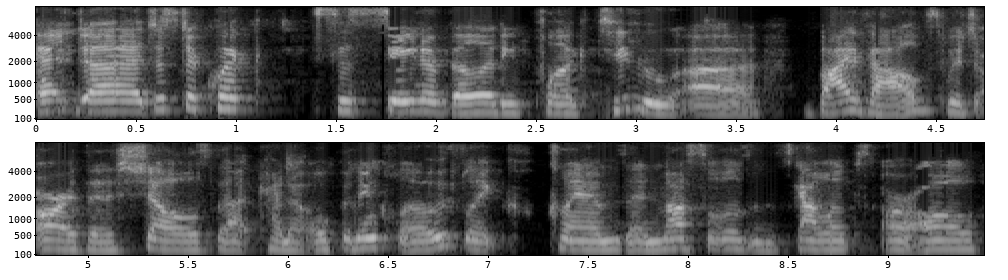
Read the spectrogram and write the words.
and uh, just a quick sustainability plug too. Uh, bivalves, which are the shells that kind of open and close, like clams and mussels and scallops, are all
